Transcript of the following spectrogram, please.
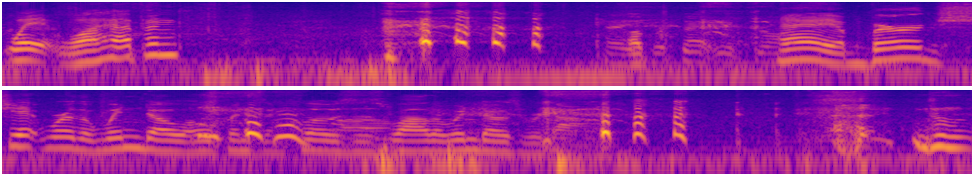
Wait, what happened? Hey, put that in your. Hey, a bird shit where the window opens and closes while the windows were down.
